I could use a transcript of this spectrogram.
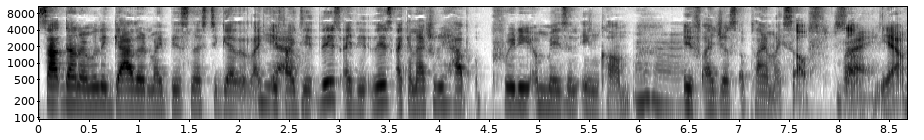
sat down and really gathered my business together. Like yeah. if I did this, I did this, I can actually have a pretty amazing income mm-hmm. if I just apply myself. So right. yeah.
